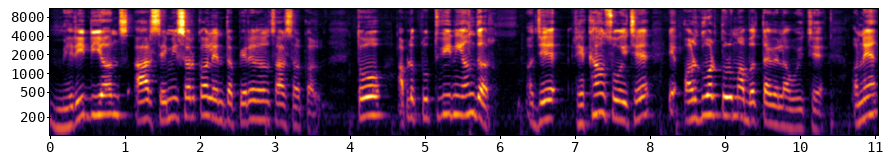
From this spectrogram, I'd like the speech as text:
meridians are semicircle and the parallels are circle તો આપણે પૃથ્વીની અંદર જે રેખાંશ હોય છે એ અર્ધવર્તુળમાં બતાવેલા હોય છે અને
